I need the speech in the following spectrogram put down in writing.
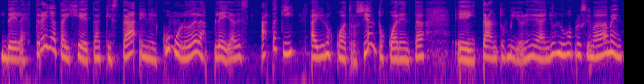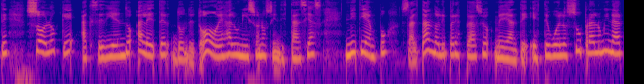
de la estrella Taigeta que está en el cúmulo de las Pléyades hasta aquí hay unos 440 eh, y tantos millones de años luz aproximadamente, solo que accediendo al éter donde todo es al unísono sin distancias ni tiempo, saltando al hiperespacio mediante este vuelo supraluminar,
